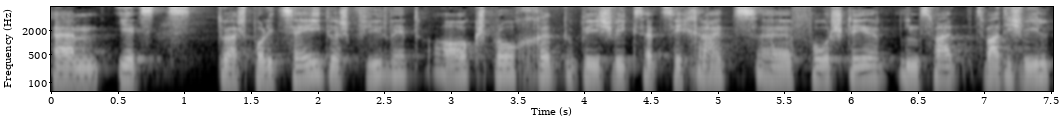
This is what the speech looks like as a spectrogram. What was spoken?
Ähm, jetzt, du hast Polizei, du hast die Feuerwehr angesprochen, du bist, wie gesagt, Sicherheitsvorsteher in Zwedischwil.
